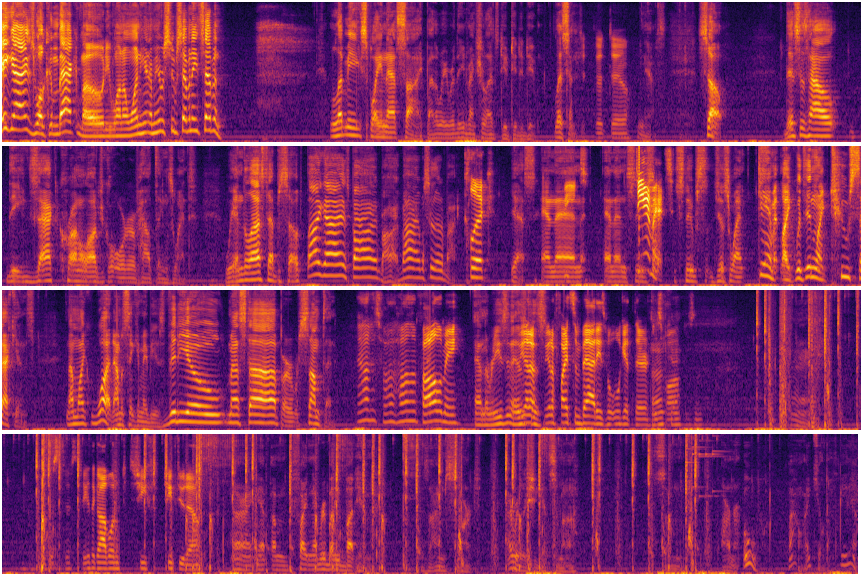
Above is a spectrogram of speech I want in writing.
Hey guys, welcome back. Modii 101 here, and I'm here with Snoop 787. Let me explain that sigh, by the way, where the adventure lads do do do do. Listen. Do, do. Yes. So, this is how the exact chronological order of how things went. We end the last episode. Bye guys, bye, bye, bye. We'll see you later, bye. Click. Yes, and then Beat. and then Snoops, Damn it! Snoops just went, damn it, like within like two seconds. And I'm like, what? I was thinking maybe his video messed up or something. No, just follow, follow me. And the reason is We gotta, 'cause- we gotta fight some baddies, but we'll get there. Just Okay. follow. Alright. Just, just take the goblin chief chief dude out. All right, yep, I'm fighting everybody but him because I'm smart. I really should get some uh, some armor. Ooh, wow, I killed him. What do you know?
